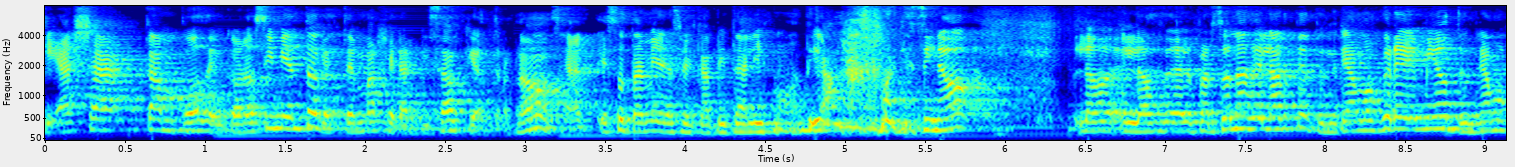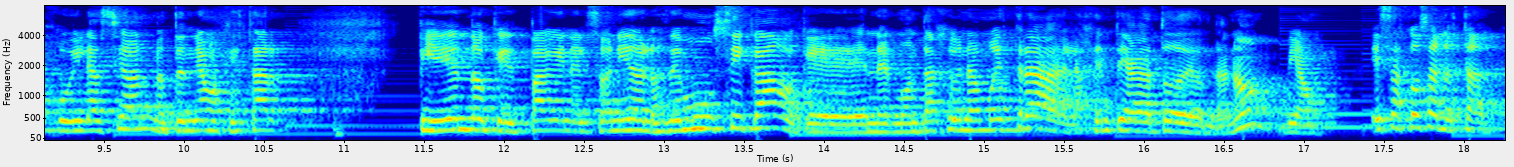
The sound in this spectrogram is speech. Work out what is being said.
que haya campos del conocimiento que estén más jerarquizados que otros, ¿no? O sea, eso también es el capitalismo, digamos, porque si no, las personas del arte tendríamos gremio, tendríamos jubilación, no tendríamos que estar pidiendo que paguen el sonido de los de música o que en el montaje de una muestra la gente haga todo de onda, ¿no? Digamos, esas cosas no están.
